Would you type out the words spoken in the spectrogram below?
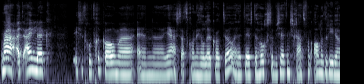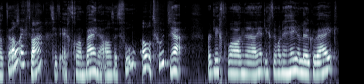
maar uiteindelijk is het goed gekomen. En eh, ja, het staat gewoon een heel leuk hotel. En het heeft de hoogste bezettingsgraad van alle drie de hotels. oh, echt waar? Het zit echt gewoon bijna altijd vol. Oh, wat goed. Ja, maar het ligt gewoon, eh, ja, het ligt in gewoon een hele leuke wijk.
